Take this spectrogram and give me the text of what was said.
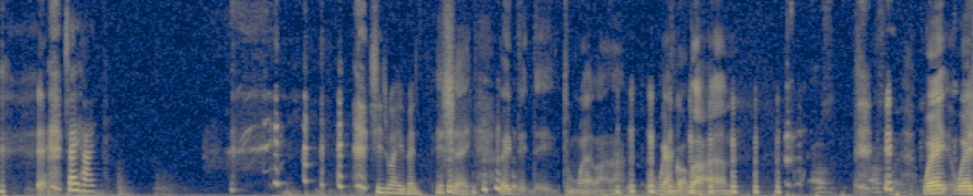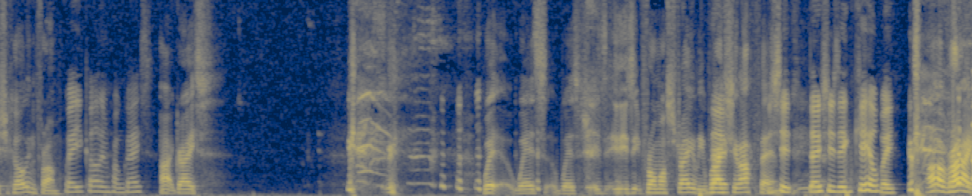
Say hi. She's waving. Is she? it, it, it doesn't work like that. We ain't got that. Um, where where's she calling from? Where are you calling from, Grace? All right, Grace. Where, where's where's is, is it from Australia? Why No. is she laughing? She, no, she's in Keelby. Oh right.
